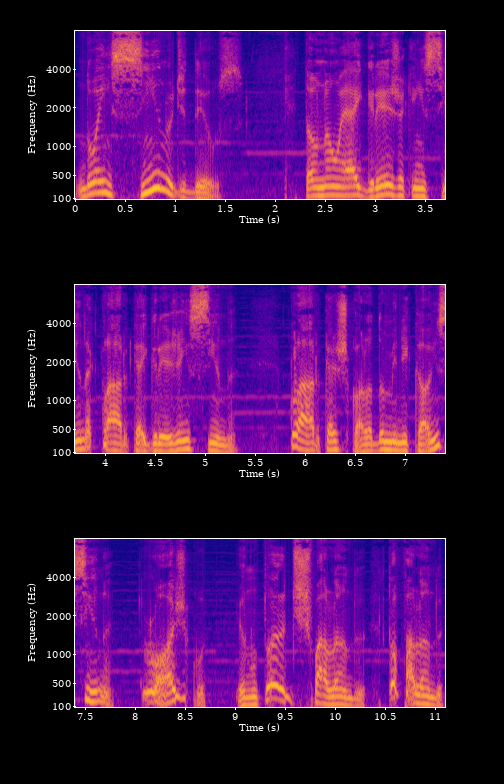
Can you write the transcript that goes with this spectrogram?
no ensino de Deus. Então não é a igreja que ensina, claro que a igreja ensina. Claro que a escola dominical ensina, lógico. Eu não estou desfalando, estou falando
